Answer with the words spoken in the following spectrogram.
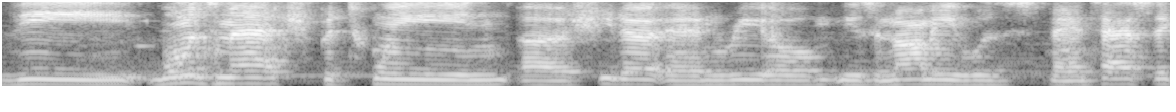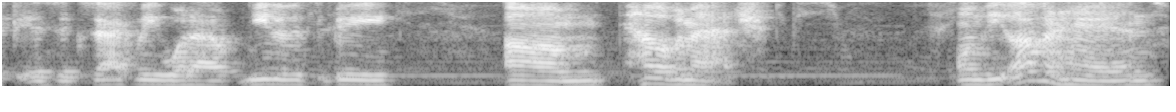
the women's match between uh, Shida and Ryo Mizunami was fantastic. Is exactly what I needed it to be um, hell of a match. On the other hand,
